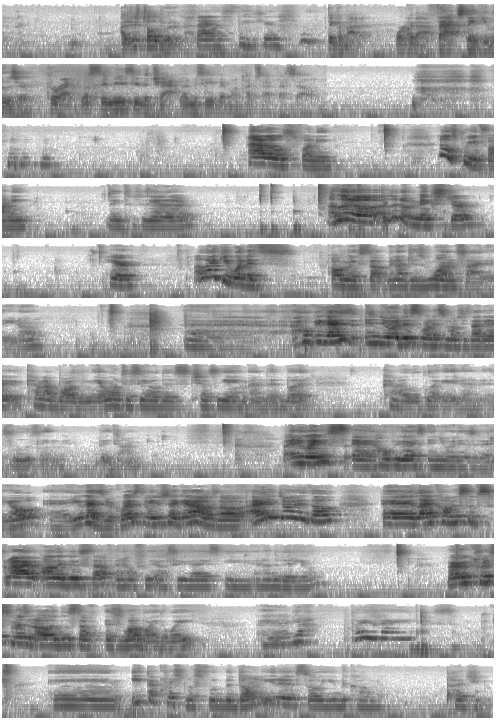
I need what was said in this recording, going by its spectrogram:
I just told you what it meant. Fast, thank you. Think about it. Work it out. Fat stinky loser. Correct. Let's see Let me see the chat. Let me see if anyone types FSL. Ah, that was funny. That was pretty funny. They two together. A little, a little mixture. Here, I like it when it's all mixed up and not just one-sided. You know. Uh, I hope you guys enjoyed this one as much as I did. It kind of bothered me. I wanted to see how this chess game ended, but kind of look like Adin is losing big time. But anyways, I hope you guys enjoyed this video. Uh, you guys requested me to check it out, so I enjoyed it though. Uh, like, comment, subscribe, all the good stuff, and hopefully I'll see you guys in another video. Merry Christmas and all the good stuff as well, by the way. And yeah, bye you guys. And eat that Christmas food, but don't eat it so you become pudgy.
